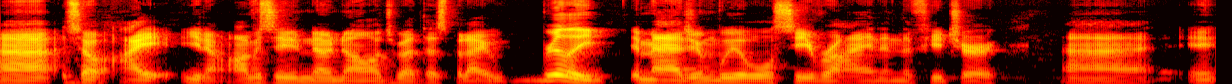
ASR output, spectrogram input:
Uh, so I, you know, obviously no knowledge about this, but I really imagine we will see Ryan in the future uh, in,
